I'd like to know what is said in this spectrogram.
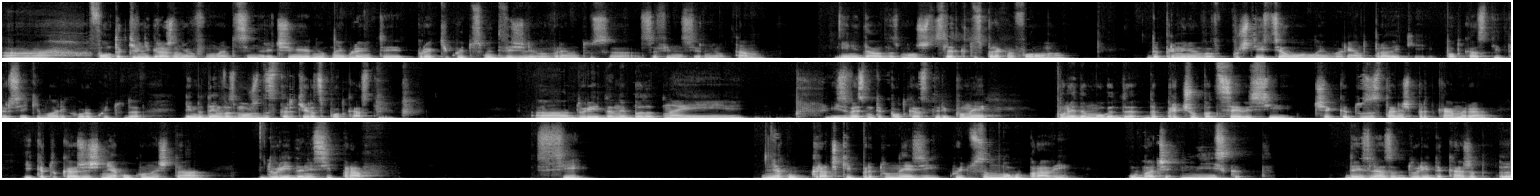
а, фонд Активни граждани в момента се нарича. Едни от най-големите проекти, които сме движили във времето, са, са финансирани от там и ни дават възможност, след като спряхме форума, да преминем в почти изцяло онлайн вариант, правейки подкасти, търсейки млади хора, които да, да им дадем възможност да стартират с подкасти. А, дори да не бъдат най- известните подкастери, поне, поне да могат да, да пречупат себе си, че като застанеш пред камера и като кажеш няколко неща, дори да не си прав, си няколко крачки пред онези, които са много прави, обаче не искат да излязат дори да кажат Е.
